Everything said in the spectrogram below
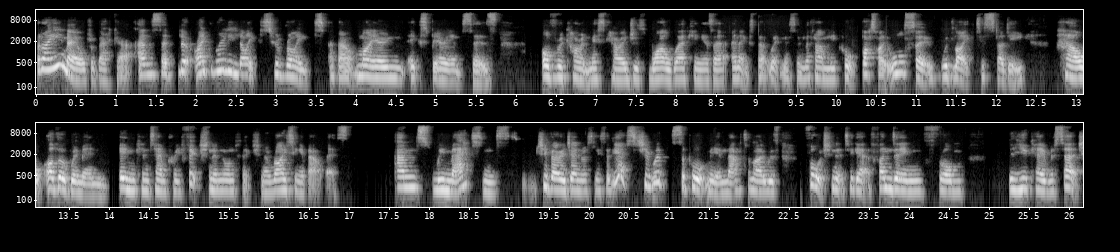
But I emailed Rebecca and said, Look, I'd really like to write about my own experiences of recurrent miscarriages while working as a, an expert witness in the family court. But I also would like to study how other women in contemporary fiction and non-fiction are writing about this. And we met, and she very generously said, yes, she would support me in that. And I was fortunate to get funding from the UK Research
